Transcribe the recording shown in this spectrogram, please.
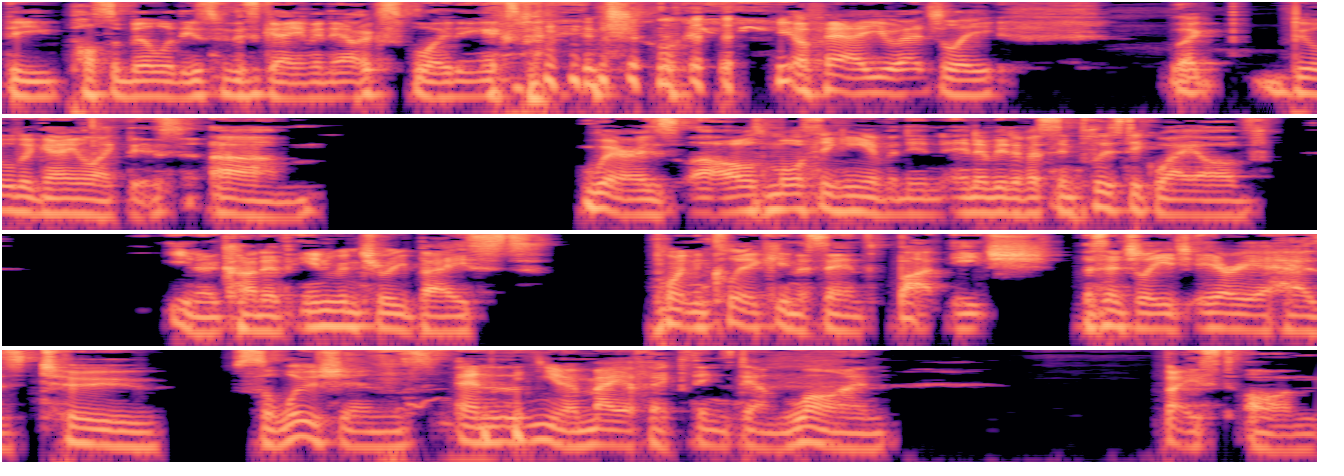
the possibilities for this game are now exploding exponentially of how you actually like build a game like this. Um, whereas I was more thinking of it in, in a bit of a simplistic way of, you know, kind of inventory based point and click in a sense, but each essentially each area has two solutions and you know may affect things down the line based on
